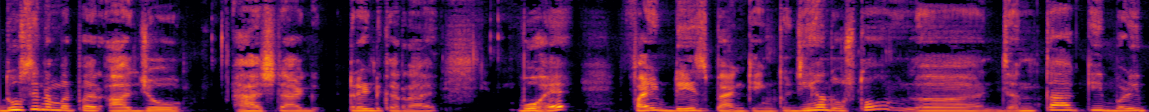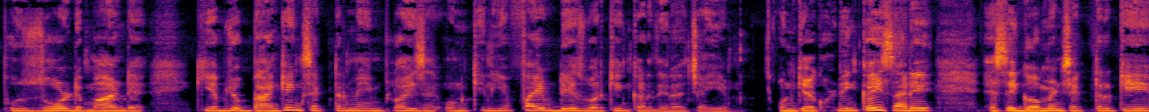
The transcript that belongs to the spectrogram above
दूसरे नंबर पर आज जो हैश टैग ट्रेंड कर रहा है, वो है फाइव डेज़ बैंकिंग तो जी हाँ दोस्तों जनता की बड़ी पुरजोर डिमांड है कि अब जो बैंकिंग सेक्टर में एम्प्लॉयज़ हैं, उनके लिए फाइव डेज़ वर्किंग कर देना चाहिए। उनके अकॉर्डिंग कई सारे ऐसे गवर्नमेंट सेक्टर के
